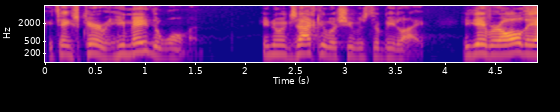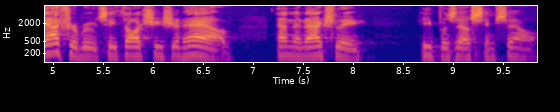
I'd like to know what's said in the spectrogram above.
He takes care of you. He made the woman, he knew exactly what she was to be like. He gave her all the attributes he thought she should have, and then actually he possessed himself.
